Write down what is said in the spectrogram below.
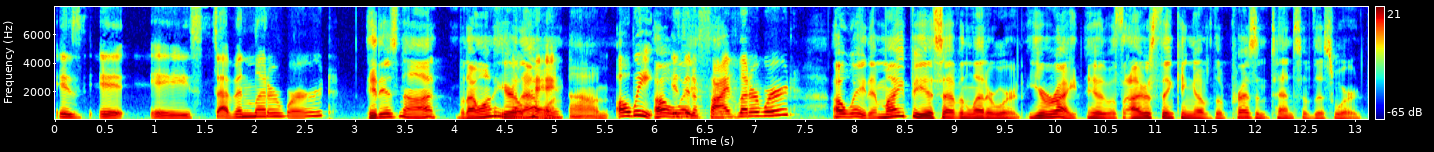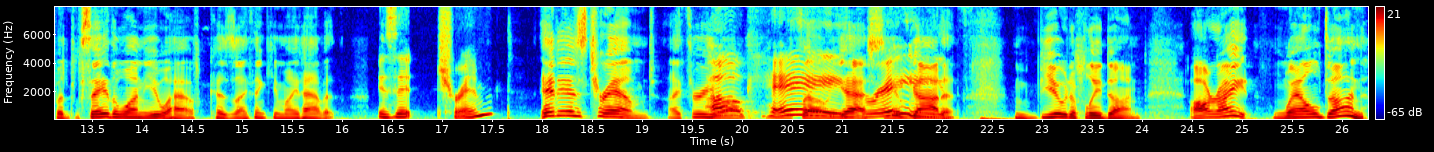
Is it a seven letter word? It is not, but I want to hear that one. Um, oh wait, Oh, is wait, it a five letter word? Oh wait, it might be a seven-letter word. You're right. It was. I was thinking of the present tense of this word, but say the one you have because I think you might have it. Is it trimmed? It is trimmed. I threw you off. Okay, So yes, you got it. Beautifully done. All right. Well done.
